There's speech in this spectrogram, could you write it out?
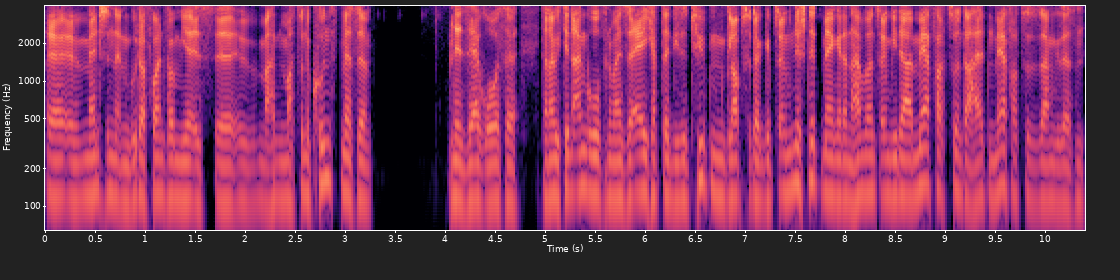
äh, Menschen, ein guter Freund von mir ist, äh, macht, macht so eine Kunstmesse eine sehr große. Dann habe ich den angerufen und meinte so, ey, ich habe da diese Typen, glaubst du, da gibt es irgendwie eine Schnittmenge? Dann haben wir uns irgendwie da mehrfach zu unterhalten, mehrfach zusammengesessen.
